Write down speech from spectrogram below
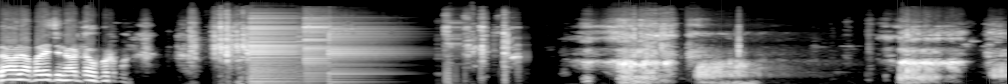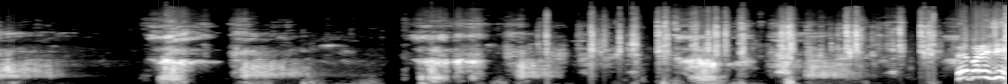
લાવ લાવ ભલે જઈને હાડતા ફટોફટ. એ પરેશજી.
